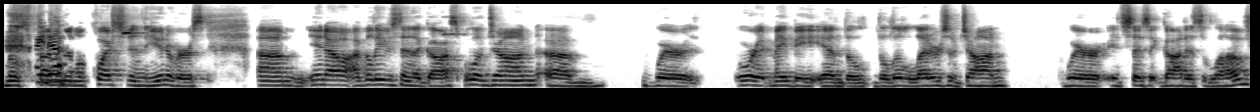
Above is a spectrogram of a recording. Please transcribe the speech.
most fundamental question in the universe. Um, you know, I believe it's in the Gospel of John, um, where, or it may be in the the little letters of John, where it says that God is love.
